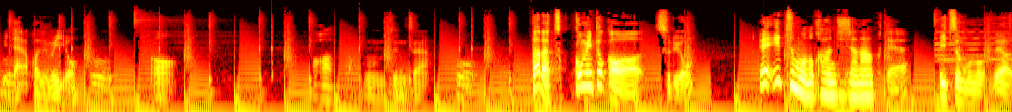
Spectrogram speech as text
みたいな感じでもいいよ。うん。うわかった。ん。うん、全然。うん。ただ、ツッコミとかはするよ。え、いつもの感じじゃなくて？いつもの、いや、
